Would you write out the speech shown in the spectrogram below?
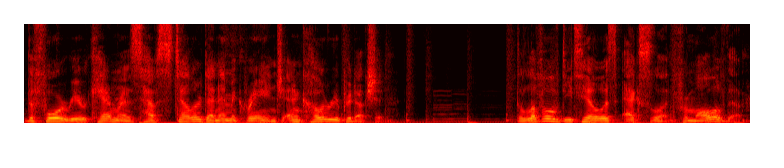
The four rear cameras have stellar dynamic range and color reproduction. The level of detail is excellent from all of them.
